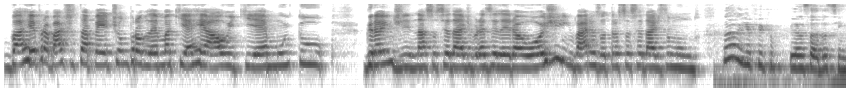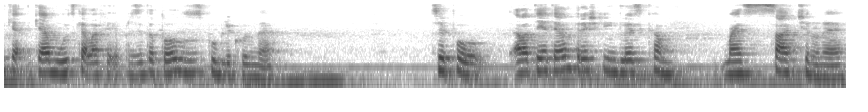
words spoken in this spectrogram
varrer para baixo do tapete um problema que é real e que é muito grande na sociedade brasileira hoje e em várias outras sociedades do mundo. Não, eu fico pensando assim, que a, que a música ela representa todos os públicos, né? Tipo, ela tem até um trecho que em inglês fica mais sátiro, né?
